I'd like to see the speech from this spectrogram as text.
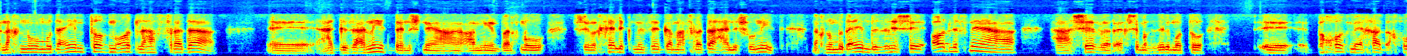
אנחנו מודעים טוב מאוד להפרדה אה, הגזענית בין שני העמים, ואנחנו, שחלק מזה גם ההפרדה הלשונית, אנחנו מודעים לזה שעוד לפני השבר, איך שמגדירים אותו, אה, פחות מ-1%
